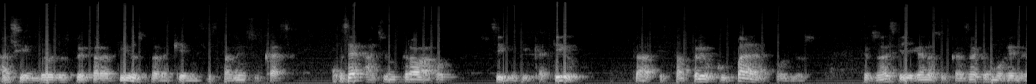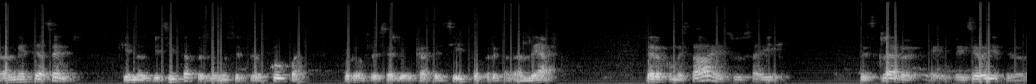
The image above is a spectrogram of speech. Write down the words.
haciendo los preparativos para quienes están en su casa. O sea, hace un trabajo significativo, está, preocupada por las personas que llegan a su casa como generalmente hacemos. Quien nos visita, pues uno se preocupa por ofrecerle un cafecito, prepararle algo. Pero como estaba Jesús ahí, pues claro, eh, le dice, oye, pero,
